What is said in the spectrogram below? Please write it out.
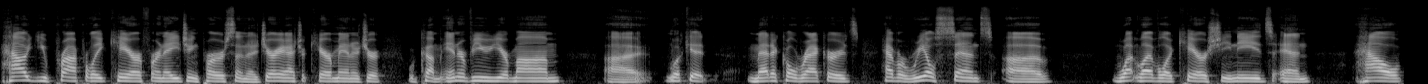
how you properly care for an aging person. A geriatric care manager would come interview your mom, uh, look at medical records, have a real sense of what level of care she needs and how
